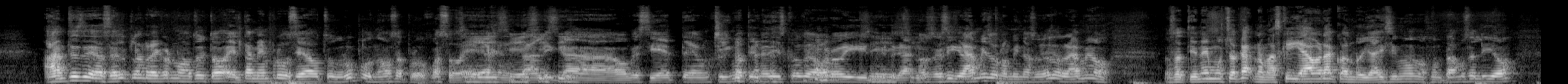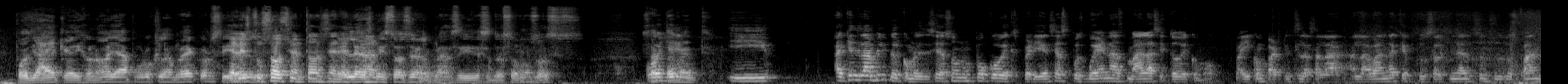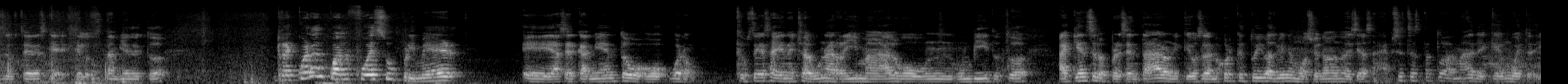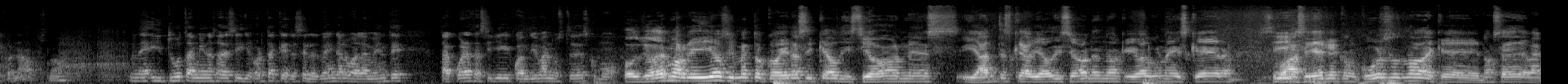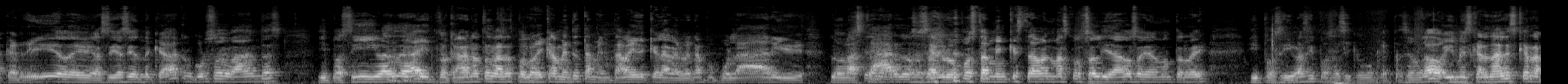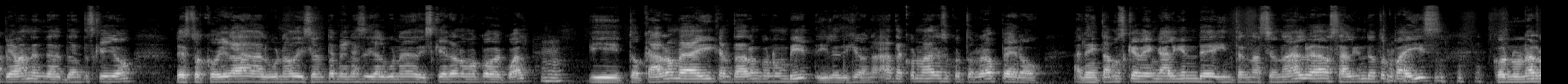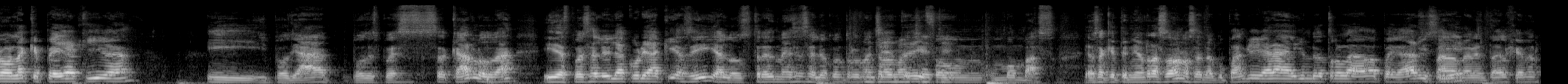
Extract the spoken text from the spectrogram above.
antes de hacer el Clan Record nosotros y todo, él también producía otros grupos, ¿no? O sea, produjo a Zoea, Sí, sí, Genitalica, OV7, un chingo, tiene discos de oro y, Sí, sí, no sé sí. si Grammys o nominaciones de Grammy o, o sea, tiene mucho acá, nomás que ya ahora cuando ya hicimos, nos juntamos él y yo, pues ya de que dijo, no, ya puro Clan Records. Y él es tu socio entonces en Él el es clan. mi socio en el Clan, sí, nosotros somos socios. Oye, Exactamente. y aquí en el Ampli, pues, como les decía, son un poco experiencias pues buenas, malas y todo, y como ahí compartírselas a la, a la banda que pues al final son sus- los fans de ustedes que, que los están viendo y todo. ¿Recuerdan cuál fue su primer eh, acercamiento o, bueno, que ustedes hayan hecho alguna rima, algo, un, un beat o todo? ¿A quién se lo presentaron? Y que, o sea, a lo mejor que tú ibas bien emocionado, no decías, ah, pues esta está toda madre, que un güey te dijo, no, pues no. Y tú también, no sabes si ahorita que se les venga algo a la mente, ¿te acuerdas así que cuando iban ustedes como Pues yo de morrillo sí me tocó ir así que audiciones y antes que había audiciones, ¿no? Que iba a alguna disquera. Sí. O así de que concursos, ¿no? De que, no sé, de Bacardí o de así hacían de que, ah, concurso de bandas. Y pues sí, ibas. Y tocaban otras bandas, pues lógicamente también estaba ahí de que la verbena popular y los bastardos, o sea, grupos también que estaban más consolidados allá en Monterrey. Y pues ibas y pues así como que te hacía un lado. Y mis carnales que rapeaban de, de antes que yo, les tocó ir a alguna audición también así, alguna disquera, no me acuerdo de cuál. Y tocaron ahí, cantaron con un beat y les dijeron, ah, está con madre su cotorreo, pero necesitamos que venga alguien de internacional, ¿verdad? O sea, alguien de otro país con una rola que pegue aquí, ¿verdad? Y pues ya, pues después sacarlos, ¿verdad? Y después salió Ilya Kuriaki así, y a los tres meses salió Control Machete, Control Machete. y fue un, un bombazo. O sea, que tenían razón, o sea, te ocupaban que llegara alguien de otro lado a pegar y Sí. para reventar el género.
